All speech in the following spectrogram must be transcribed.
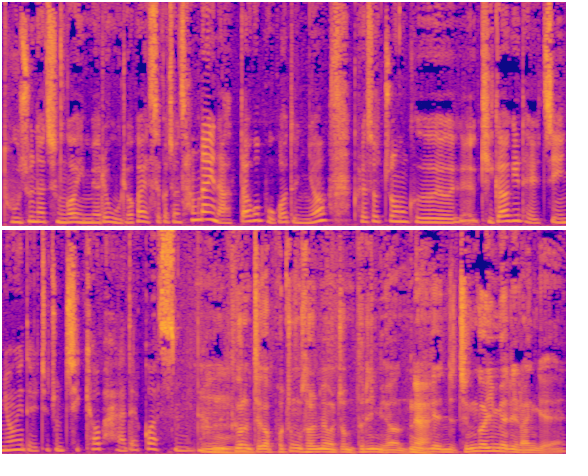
도주나 증거 인멸의 우려가 있을까 저는 상당히 낮다고 보거든요. 그래서 좀 그 기각이 될지 인용이 될지 좀 지켜봐야 될 것 같습니다. 음, 그거는 제가 보충 설명을 좀 드리면 네. 이게 이제 증거 인멸이라는 게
